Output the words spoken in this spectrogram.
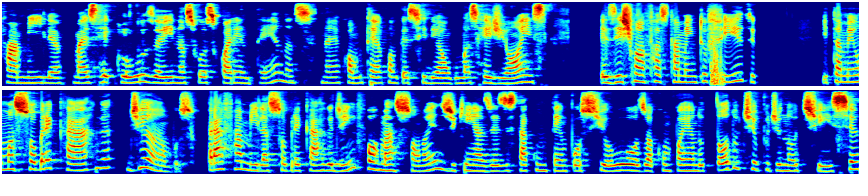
família mais reclusa aí nas suas quarentenas, né, como tem acontecido em algumas regiões, existe um afastamento físico e também uma sobrecarga de ambos. Para a família, a sobrecarga de informações, de quem às vezes está com tempo ocioso, acompanhando todo tipo de notícia,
